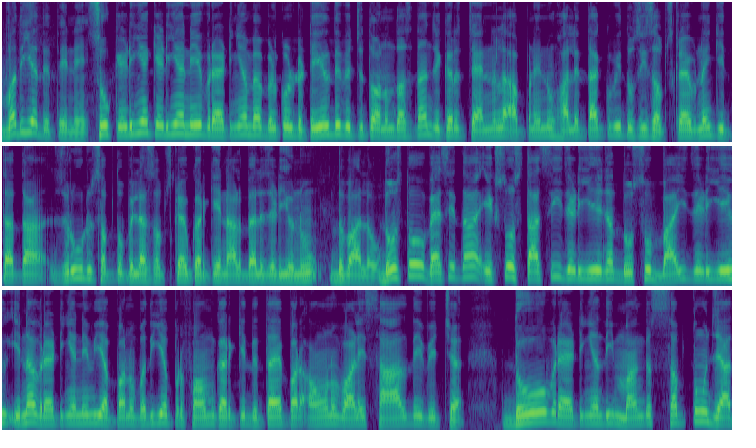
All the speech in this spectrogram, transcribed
ਵਧੀਆ ਦਿੱਤੇ ਨੇ। ਸੋ ਕਿਹੜੀਆਂ ਕਿਹੜੀਆਂ ਨੇ ਵੈਰਾਈਟੀਆਂ ਮੈਂ ਬਿਲਕੁਲ ਡਿਟੇਲ ਦੇ ਵਿੱਚ ਤੁਹਾਨੂੰ ਦੱਸਦਾ। ਜੇਕਰ ਚੈਨਲ ਆਪਣੇ ਨੂੰ ਹਾਲੇ ਤੱਕ ਵੀ ਤੁਸੀਂ ਸਬਸਕ੍ਰਾਈਬ ਨਹੀਂ ਕੀਤਾ, ਤਾਂ ਜ਼ਰੂਰ ਸਭ ਤੋਂ ਪਹਿਲਾਂ ਸਬਸਕ੍ਰਾਈਬ ਕਰਕੇ ਨਾਲ ਬੈਲ ਜਿਹੜੀ ਉਹਨੂੰ ਦਬਾ ਲਓ। ਦੋਸਤੋ, ਵੈਸੇ ਤਾਂ 187 ਜਿਹੜੀ ਹੈ ਜਾਂ 222 ਜਿਹੜੀ ਹੈ ਇਹਨਾਂ ਵੈਰਾਈਟੀਆਂ ਨੇ ਵੀ ਆਪਾਂ ਨੂੰ ਵਧੀਆ ਪਰਫਾਰਮ ਕਰਕੇ ਦਿੱਤਾ ਹੈ। ਪਰ ਆਉਣ ਵਾਲੇ ਸਾਲ ਦੇ ਵਿੱਚ ਦੋ ਵੈਰਾਈਟੀਆਂ ਦੀ ਮੰਗ ਸਭ ਤੋਂ ਜ਼ਿਆਦਾ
